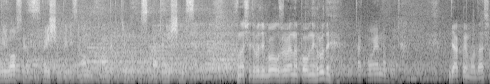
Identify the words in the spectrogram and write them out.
плей-оффи з вищим дивізіоном, команди, котрі будуть посідати нижчі місця. Значить, волейбол живе на повні груди. Так повинно бути. Дякуємо, удачі.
